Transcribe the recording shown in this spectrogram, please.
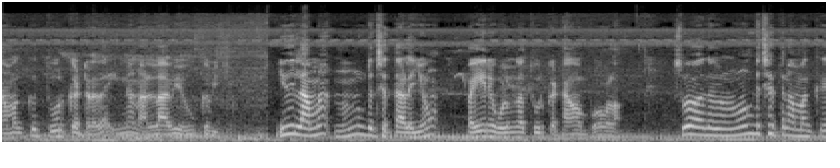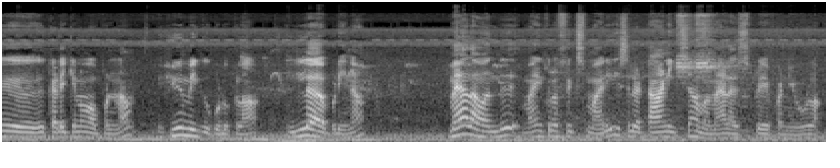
நமக்கு தூர்க்கட்டுறதை இன்னும் நல்லாவே ஊக்குவிக்கும். இது இல்லாமல் நுண்ணூட்டச்சத்தாலையும் பயிரை ஒழுங்காக தூர்க்கட்டாமல் போகலாம். ஸோ அந்த நுண்ணூட்டச்சத்து நமக்கு கிடைக்கணும் அப்படின்னா ஹியூமிக்கு கொடுக்கலாம். இல்லை அப்படின்னா மேலே வந்து மைக்ரோஃபிக்ஸ் மாதிரி சில டானிக்ஸை நம்ம மேலே ஸ்ப்ரே பண்ணி விடலாம்.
